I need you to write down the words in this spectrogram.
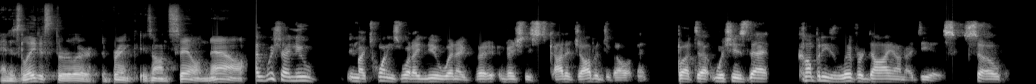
And his latest thriller, The Brink, is on sale now. I wish I knew in my 20s what I knew when I eventually got a job in development, but uh, which is that companies live or die on ideas. So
